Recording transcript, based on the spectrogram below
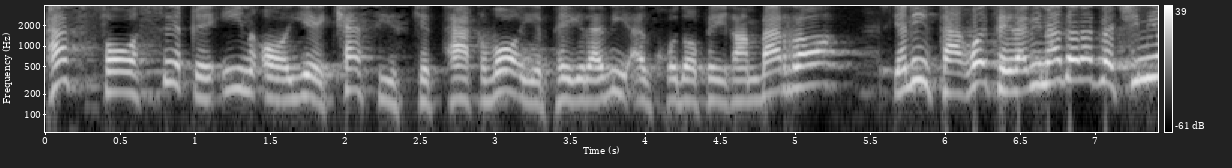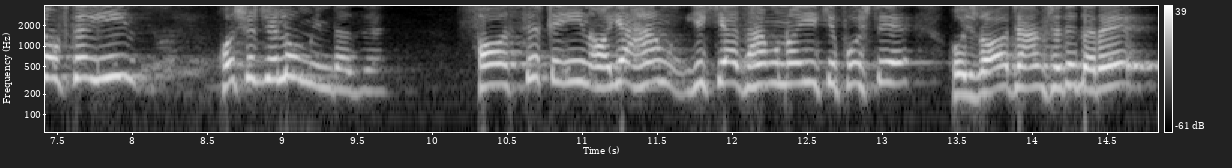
پس فاسق این آیه کسی است که تقوای پیروی از خدا پیغمبر را یعنی تقوای پیروی ندارد و چی میفته این؟ خوشو جلو میندازه. فاسق این آیه هم یکی از همون آیه که پشت حجره ها جمع شده داره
